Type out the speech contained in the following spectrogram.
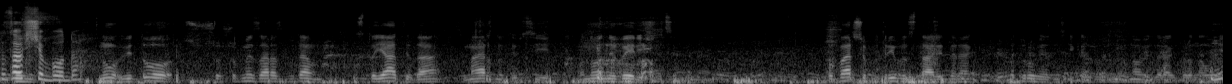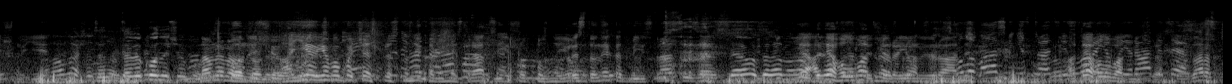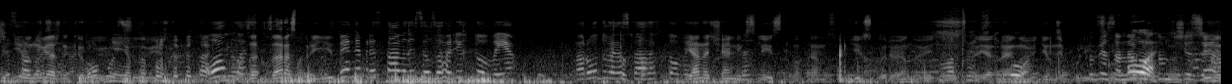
Казав, що буде. Ну, від того, що, щоб ми зараз будемо стояти, да, змерзнути всі, воно не вирішиться. По-перше, потрібен старий директор. По-друге, наскільки я розумію, новий директор аналогічно є. Це, це виконуючий. Нам не Виконуючий. А є, я вибачаюсь, представник адміністрації, щоб познайомитися. Представник адміністрації зараз Де- А де голова районної ради. Голова адміністрації, А де голова районної ради, де? Зараз приїде, ну я ж не керую. Ні, я просто питаю. Зараз приїде. Ви не представилися взагалі, хто ви. Народу ви сказали, хто ви. Я начальник слідства Кам'янець-Подільського районного відділу районного відділення поліції. О, Всі-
